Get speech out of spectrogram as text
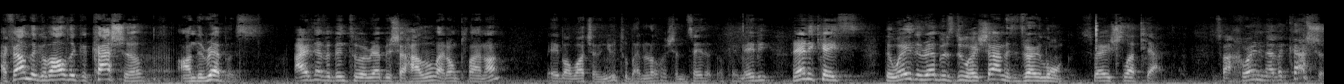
I found the Gavaldik Akasha on the Rebbes. I've never been to a Rebbe Shahalul. I don't plan on. Maybe I'll watch it on YouTube. I don't know. I shouldn't say that. Okay, maybe. In any case, the way the Rebbe's do Hashanis, it's very long. It's very schlepped out. So Achroinim have a kasha.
